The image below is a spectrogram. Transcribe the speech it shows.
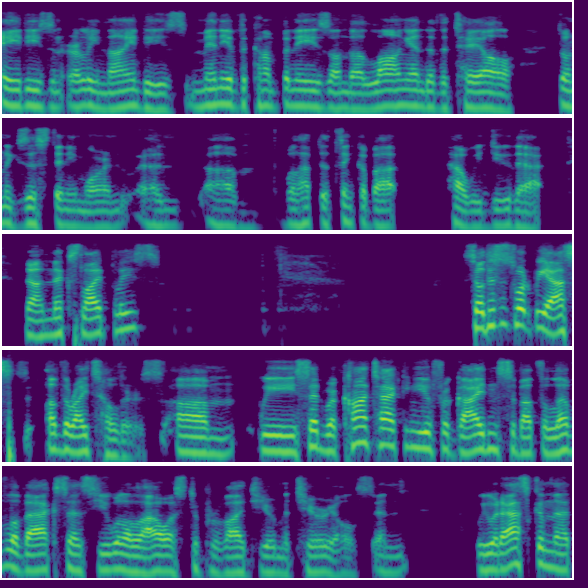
80s, and early 90s, many of the companies on the long end of the tail don't exist anymore, and, and um, we'll have to think about how we do that. Now, next slide, please. So this is what we asked of the rights holders. Um, we said we're contacting you for guidance about the level of access you will allow us to provide to your materials. And we would ask them that,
